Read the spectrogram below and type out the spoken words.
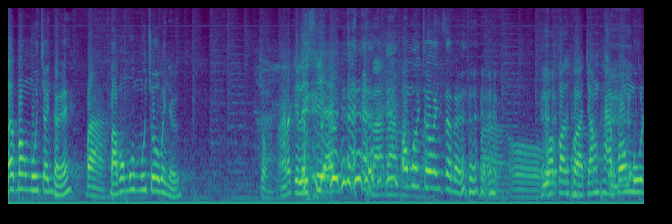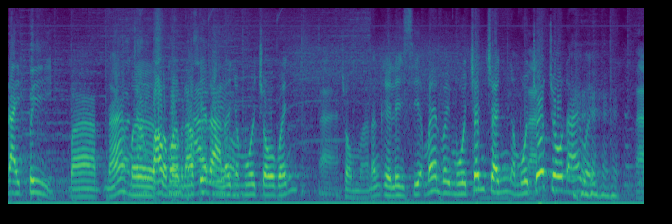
ឡូវបងមួយចេញទៅហ៎បាទបាទបងមួយមួយចូលវិញទៅចុះអានេះគេលេខសៀកអីបាទបាទបងមួយចូលវិញសិនទៅបាទអូ បងគាត់គាត់ចង់ថាបងមូដៃ2បាទណាមើលចង់បោកសូមមើលម្ដងទៀតកូនឥឡូវខ្ញុំមួយចូលវិញបាទចុំអាហ្នឹងគេលេងសៀកមែនវិញមួយចេញចេញអាមួយចូលចូលដែរវិញបា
